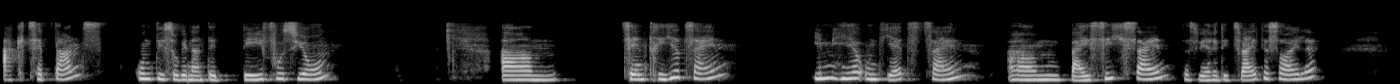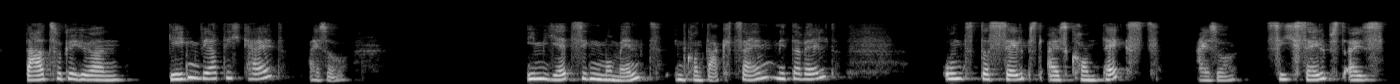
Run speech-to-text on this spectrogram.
Akzeptanz und die sogenannte Diffusion ähm, zentriert sein, im Hier und Jetzt sein, ähm, bei sich sein, das wäre die zweite Säule. Dazu gehören Gegenwärtigkeit, also im jetzigen Moment im Kontakt sein mit der Welt und das Selbst als Kontext, also sich selbst als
